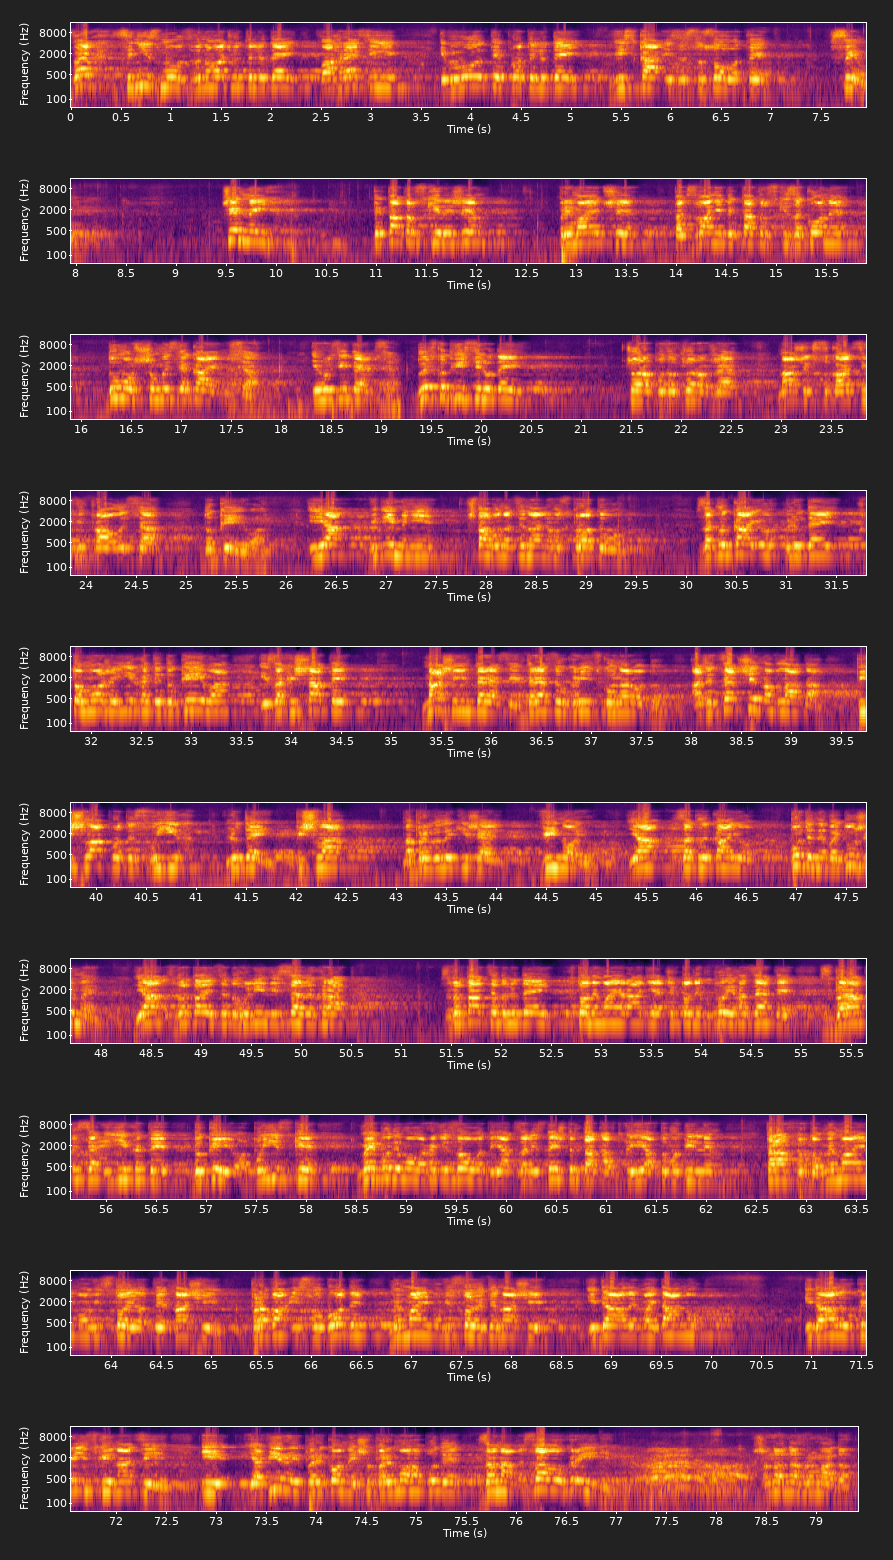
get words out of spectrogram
Верх цинізму звинувачувати людей в агресії і виводити проти людей війська і застосовувати силу. Чинний диктаторський режим, приймаючи так звані диктаторські закони, думав, що ми злякаємося і розійдемося. Близько 200 людей вчора, позавчора вже наших сокальців відправилися до Києва. І я від імені штабу національного спротиву закликаю людей, хто може їхати до Києва і захищати наші інтереси, інтереси українського народу. Адже ця чинна влада пішла проти своїх людей, пішла на превеликий жаль війною. Я закликаю бути небайдужими. Я звертаюся до голів місцевих рад звертатися до людей, хто не має радіо чи хто не купує газети, збиратися і їхати до Києва. Поїздки ми будемо організовувати як залізничним, так і автомобільним транспортом. Ми маємо відстоювати наші права і свободи. Ми маємо відстоювати наші ідеали майдану, ідеали української нації. І я вірю і переконаний, що перемога буде за нами. Слава Україні! Шановна громадо,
